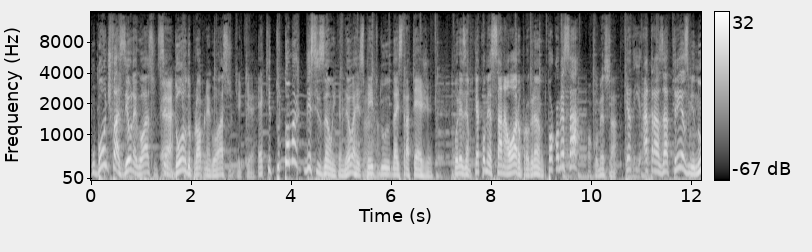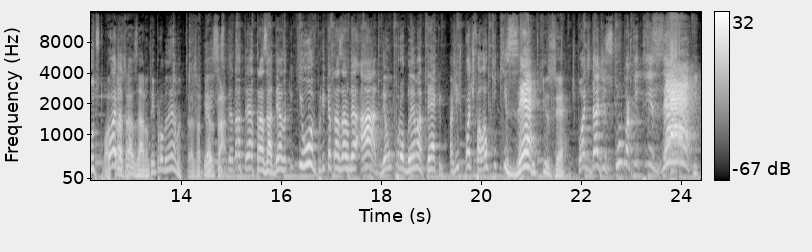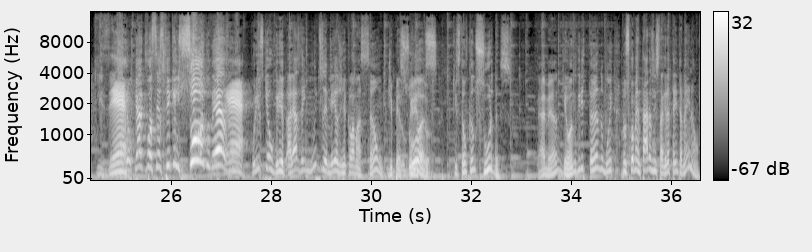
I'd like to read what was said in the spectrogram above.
O bom de fazer o negócio, de ser É. dono do próprio negócio, O que que é? é que tu toma decisão, entendeu? A respeito do- da estratégia. Por exemplo, quer começar na hora o programa? Tu pode começar. Pode começar. Quer atrasar três minutos? Tu Pode pode, atrasar. atrasar. não tem problema. Atrasar aí, 10, se atrasa. atre- atrasar 10, o que, que houve? Por que, que atrasaram 10? Ah, deu um problema técnico. A gente pode falar o que quiser. O que quiser. Pode dar desculpa que quiser. que quiser. Eu quero que vocês fiquem surdos mesmo. Por isso que eu grito. Aliás, vem muitos e-mails de reclamação de pessoas que estão ficando surdas. É mesmo? Que eu ando gritando muito. Nos comentários do Instagram tem também, não?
